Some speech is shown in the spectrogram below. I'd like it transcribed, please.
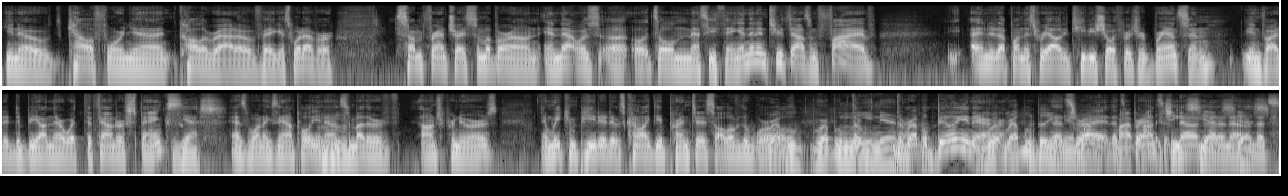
you know, California, Colorado, Vegas, whatever. Some franchise, some of our own, and that was uh, its own messy thing. And then in 2005. Ended up on this reality TV show with Richard Branson, invited to be on there with the founder of Spanx Yes. as one example, you know, and some other entrepreneurs. And we competed. It was kind of like The Apprentice all over the world. Rebel, Rebel Millionaire. the not Rebel Billionaire. Re- Rebel Billionaire. That's my- right. That's my Branson. No, no, yes, no, no. yes. That's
